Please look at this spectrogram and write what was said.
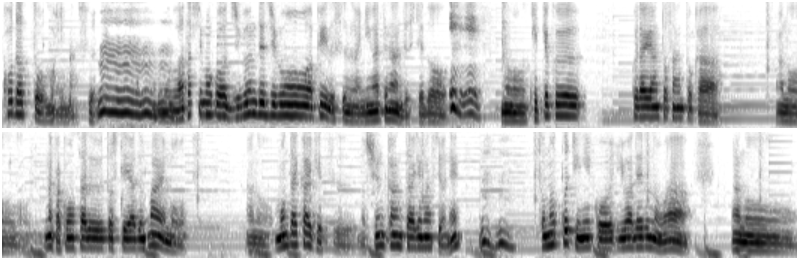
こだと思います。うんうんうんうん。私もこう自分で自分をアピールするのは苦手なんですけど、ええ、の結局クライアントさんとかあのなんかコンサルとしてやる前もあの問題解決の瞬間ってありますよね。うんうん。その時にこう言われるのはあの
